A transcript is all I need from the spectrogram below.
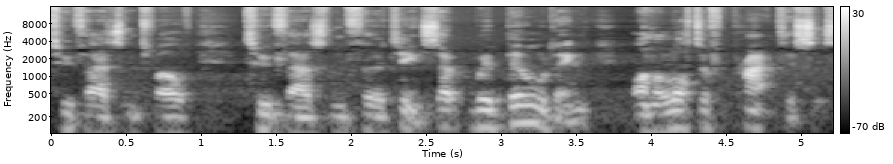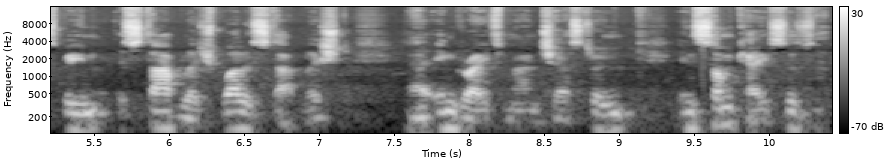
2012, 2013. So we're building on a lot of practice that's been established, well established uh, in Greater Manchester, and in some cases,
